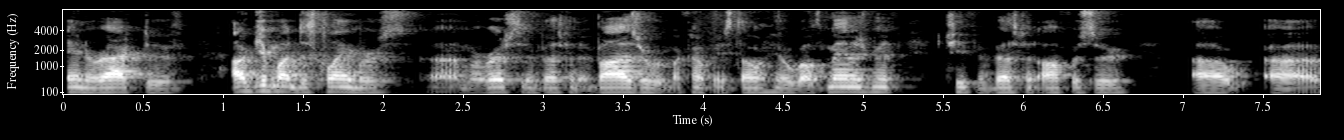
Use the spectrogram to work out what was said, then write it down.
interactive I'll give my disclaimers. I'm a registered investment advisor with my company Stonehill Wealth Management, Chief Investment Officer. Uh, uh,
